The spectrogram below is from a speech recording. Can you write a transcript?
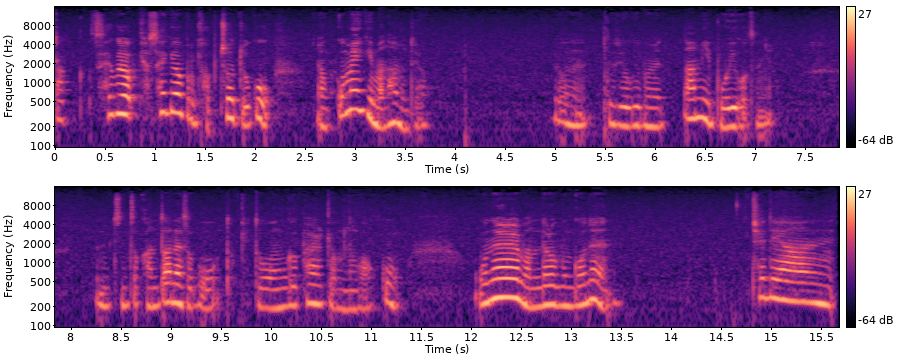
딱 세 겹, 세 겹으로 겹쳐두고 그냥 꼬매기만 하면 돼요. 이거는 그래서 여기 보면 땀이 보이거든요. 음, 진짜 간단해서 뭐 딱히 더 언급할 게 없는 것 같고 오늘 만들어 본 거는 최대한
